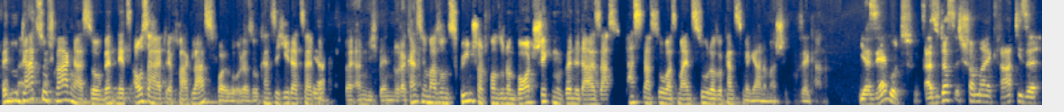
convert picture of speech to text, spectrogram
Wenn du dazu Fragen hast, so wenn jetzt außerhalb der Frag-Glas-Folge oder so, kannst du dich jederzeit ja. an mich wenden. Oder kannst du mir mal so einen Screenshot von so einem Board schicken, wenn du da sagst, passt das so, was meinst du oder so, kannst du mir gerne mal schicken. Sehr gerne. Ja, sehr gut. Also das ist schon mal gerade diese,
